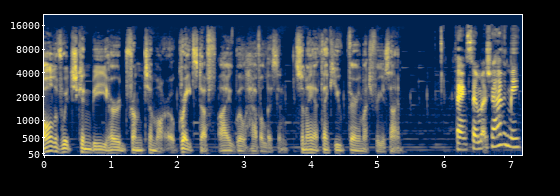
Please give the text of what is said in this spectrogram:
All of which can be heard from tomorrow. Great stuff. I will have a listen. Soumaya, thank you very much for your time. Thanks so much for having me.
